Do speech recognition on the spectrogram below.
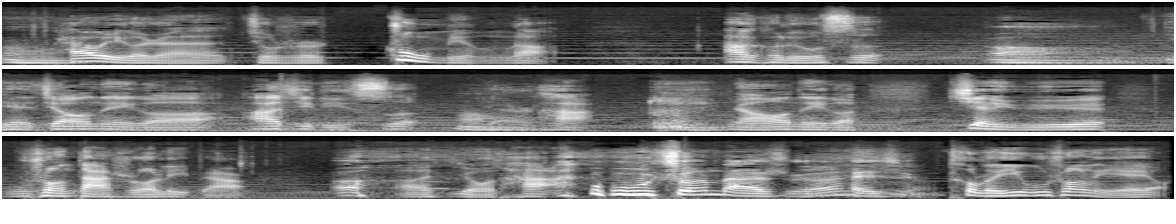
嗯，还有一个人就是著名的阿克琉斯啊，也叫那个阿基里斯，也是他，然后那个剑于无双大蛇里边啊有他，无双大蛇还行，特洛伊无双里也有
